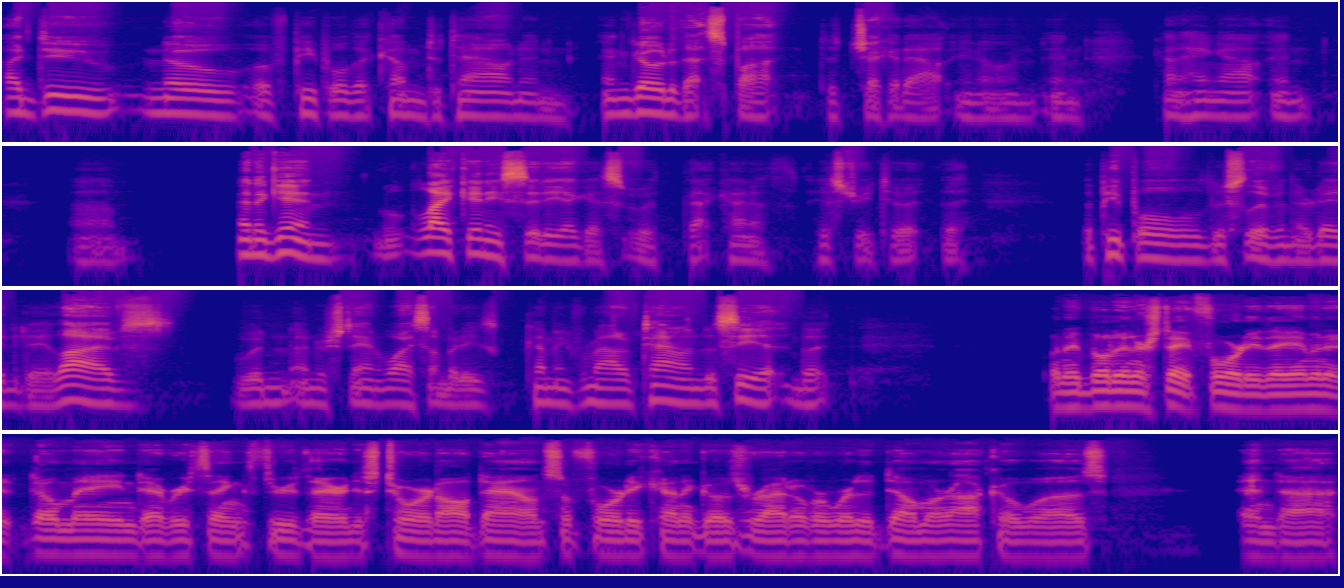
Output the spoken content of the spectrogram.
I do know of people that come to town and, and go to that spot to check it out, you know, and, and kind of hang out. And um, and again, like any city, I guess with that kind of history to it, the the people just living their day to day lives. Wouldn't understand why somebody's coming from out of town to see it, but when they built Interstate 40, they eminent domained everything through there and just tore it all down. So 40 kind of goes right over where the Del Morocco was, and uh,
